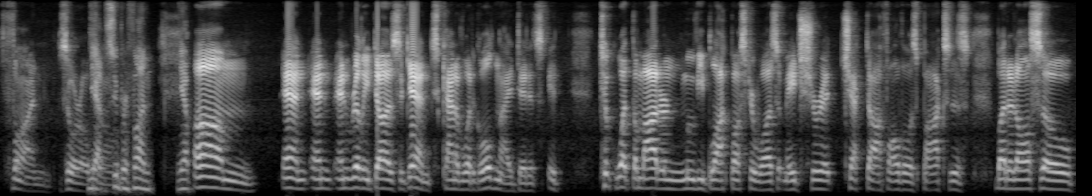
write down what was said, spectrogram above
fun Zorro Yeah, film. super fun. Yep. Um, and and and really does again. It's kind of what Goldeneye did. It's it took what the modern movie blockbuster was. It made sure it checked off all those boxes, but it also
